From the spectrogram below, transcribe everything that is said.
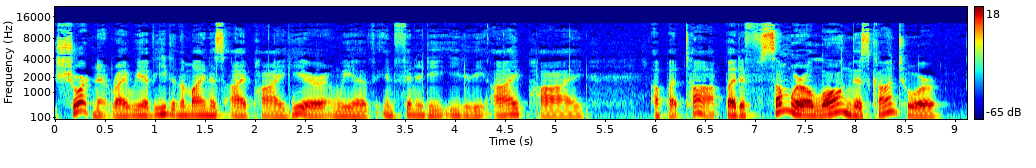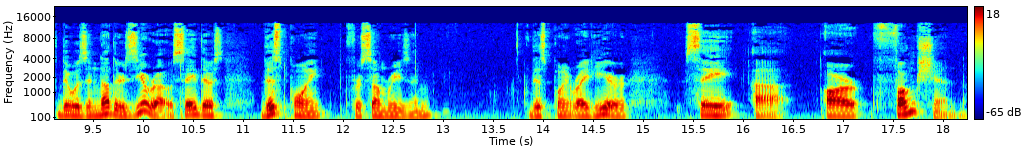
shorten it, right? We have e to the minus i pi here, and we have infinity e to the i pi up at top. But if somewhere along this contour there was another zero, say there's this point for some reason, this point right here, say uh, our function,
